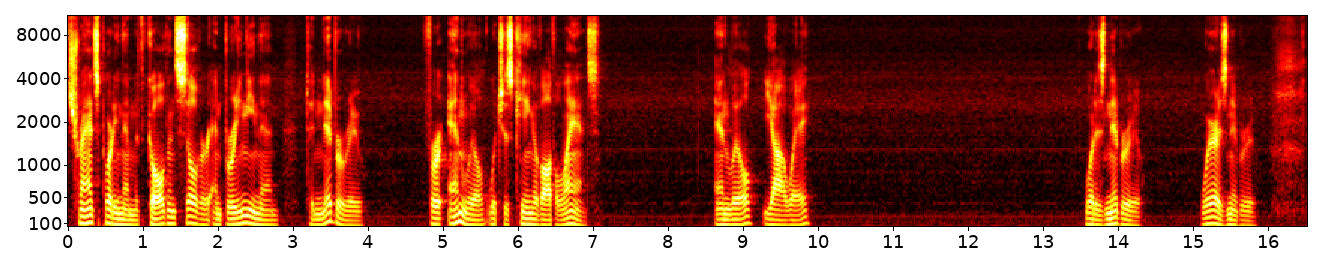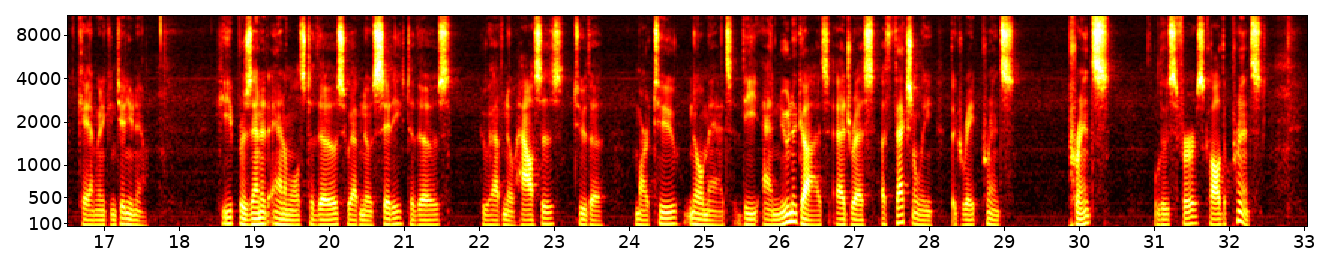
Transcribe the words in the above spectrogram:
transporting them with gold and silver, and bringing them to Nibiru for Enlil, which is king of all the lands. Enlil, Yahweh. What is Nibiru? Where is Nibiru? Okay, I'm going to continue now. He presented animals to those who have no city, to those who have no houses, to the Martu nomads. The Anuna gods address affectionately the great prince. Prince, Lucifer is called the prince,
